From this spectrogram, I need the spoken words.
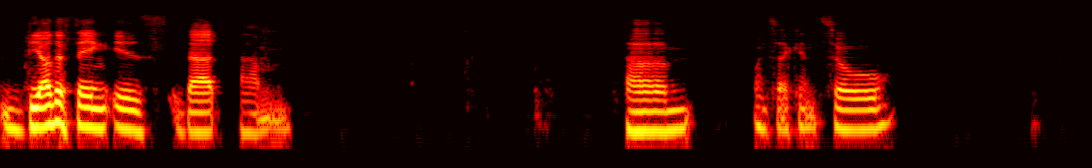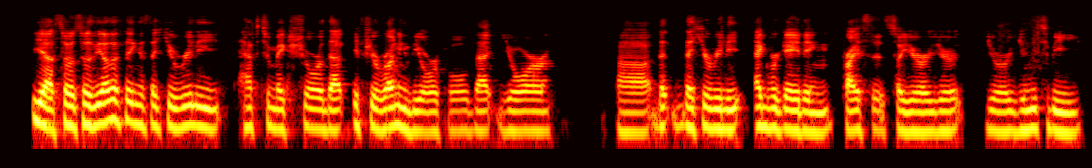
the other thing is that um, um, one second. So yeah, so so the other thing is that you really have to make sure that if you're running the oracle, that you're uh, that that you're really aggregating prices. So you're you're you're you need to be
